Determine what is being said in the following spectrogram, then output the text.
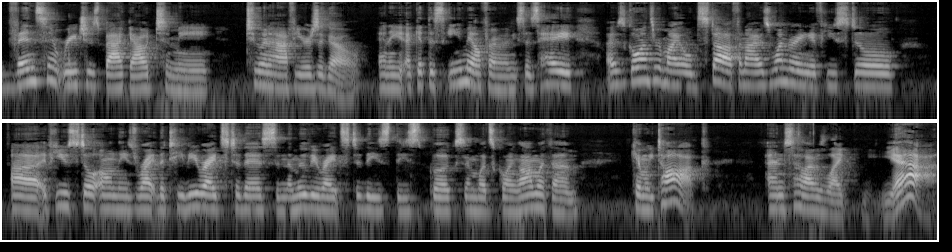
Vincent reaches back out to me two and a half years ago, and he, I get this email from him. He says, "Hey, I was going through my old stuff, and I was wondering if you still." uh, if you still own these right the TV rights to this and the movie rights to these these books and what's going on with them, can we talk? And so I was like, yeah.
